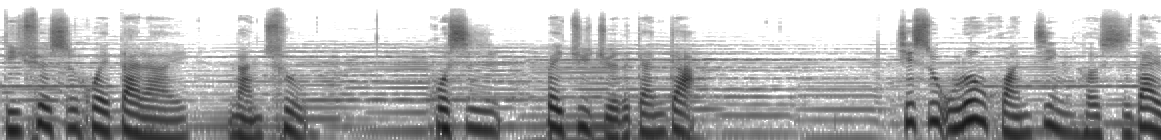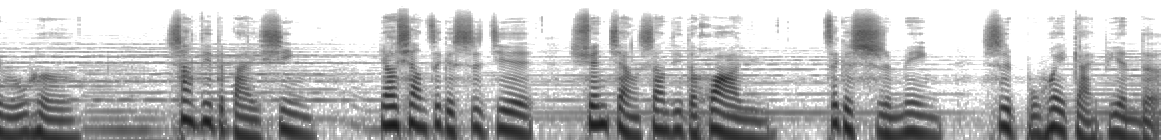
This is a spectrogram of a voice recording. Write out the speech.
的确是会带来难处，或是被拒绝的尴尬。其实，无论环境和时代如何，上帝的百姓要向这个世界宣讲上帝的话语，这个使命是不会改变的。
